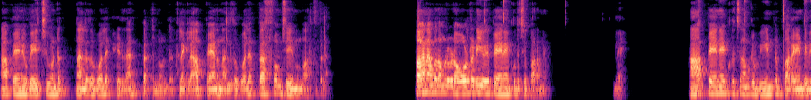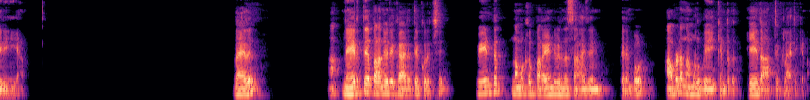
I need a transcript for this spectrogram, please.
ആ പേന ഉപയോഗിച്ചുകൊണ്ട് നല്ലതുപോലെ എഴുതാൻ പറ്റുന്നുണ്ട് അല്ലെങ്കിൽ ആ പേന നല്ലതുപോലെ പെർഫോം ചെയ്യുന്നു എന്ന അർത്ഥത്തില്ല. നമ്മളിവിടെ ഓൾറെഡി ഒരു പേനയെ കുറിച്ച് പറഞ്ഞു അല്ലേ? ആ പേനയെ കുറിച്ച് നമുക്ക് വീണ്ടും പറയേണ്ടി വരികയാണ്. അതായത് ആ നേരത്തെ പറഞ്ഞൊരു കാര്യത്തെക്കുറിച്ച് വീണ്ടും നമുക്ക് പറയേണ്ടി വരുന്ന സാഹചര്യം വരുമ്പോൾ അവിടെ നമ്മൾ ഉപയോഗിക്കേണ്ടത് ഏത് ആർട്ടിക്കിൾ ആയിരിക്കണം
